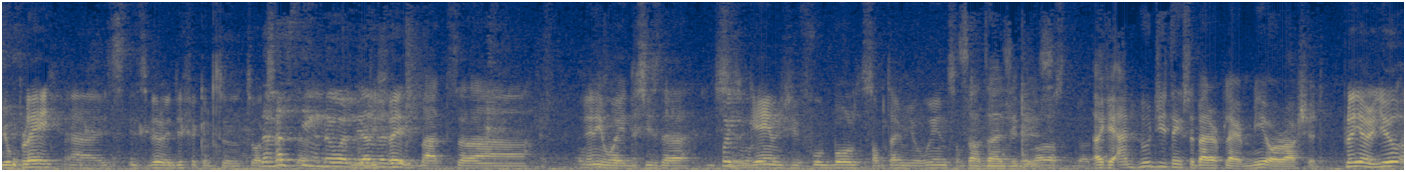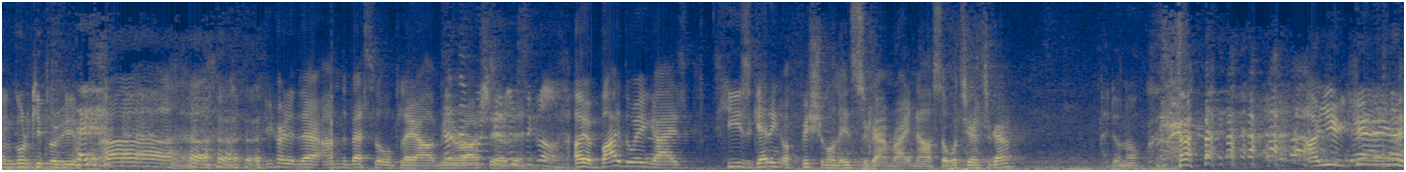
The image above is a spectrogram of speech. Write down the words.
you play, uh, it's it's very difficult to to The accept best team in the world, the defeat. But uh, anyway, this is the this is Football. the game. This is football. Sometimes you win. Sometimes, Sometimes you lose. lost. But Okay, and who do you think is the better player, me or Rashed? player you and goalkeeper him. Ah. you heard it there. I'm the best football player out. Me Tell and them what's your Rashed. Instagram. Oh yeah. By the way, guys, he's getting official on Instagram right now. So what's your Instagram? I don't know. Are you kidding me?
